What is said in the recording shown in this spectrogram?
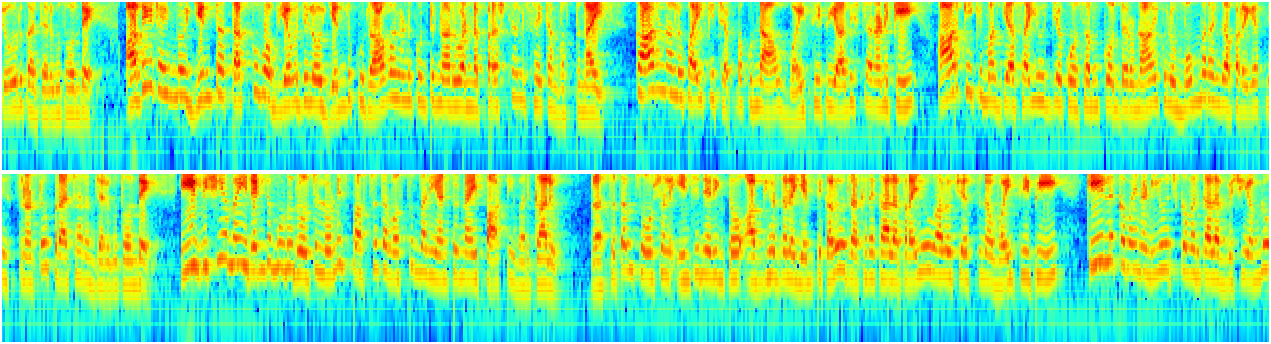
జోరుగా జరుగుతోంది. అదే టైంలో ఇంత తక్కువ వ్యవధిలో ఎందుకు రావాలనుకుంటున్నారు అన్న ప్రశ్నలు సైతం వస్తున్నాయి. కారణాలు పైకి చెప్పకుండా వైసీపీ అధిష్టానానికి ఆర్కేకి మధ్య సయోధ్య కోసం కొందరు నాయకులు ముమ్మరంగా ప్రయత్నిస్తున్నట్టు ప్రచారం జరుగుతోంది. ఈ విషయమై రెండు మూడు రోజుల్లోనే స్పష్టత వస్తుందని అంటున్నాయి పార్టీ వర్గాలు. ప్రస్తుతం సోషల్ ఇంజనీరింగ్తో అభ్యర్థుల ఎంపికలు రకరకాల ప్రయోగాలు చేస్తున్న వైసీపీ కీలకమైన నియోజకవర్గాల విషయంలో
